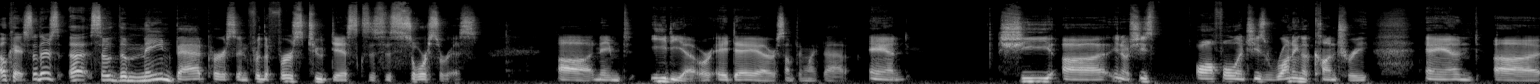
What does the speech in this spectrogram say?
Okay, so there's uh, so the main bad person for the first two discs is this sorceress uh, named Edea or Edea or something like that, and she, uh, you know, she's awful and she's running a country, and uh,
